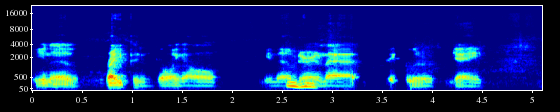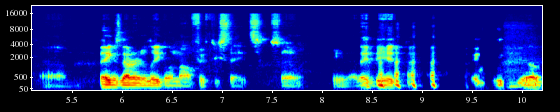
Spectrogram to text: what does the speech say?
you know, raping going on. You know, Mhm. during that particular game, um, things that are illegal in all fifty states. So you know, they did. they, you know,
